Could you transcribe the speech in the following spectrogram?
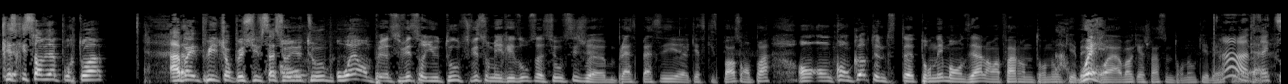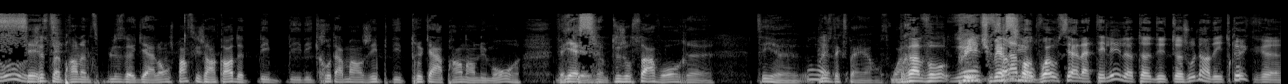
Qu'est-ce qui s'en vient pour toi? Ah ben, Preach, on peut suivre ça sur YouTube. Ouais, on peut suivre sur YouTube, suivre sur mes réseaux sociaux aussi. Je vais me place, placer euh, qu'est-ce qui se passe. On, part, on, on concocte une petite euh, tournée mondiale avant de faire une tournée au Québec. ouais? avant que je fasse une tournée au Québec. Ah, très cool. C'est- Juste me prendre un petit peu plus de galons. Je pense que j'ai encore de- des, des, des croûtes à manger puis des trucs à apprendre en humour. Fait Yes. j'aime toujours ça avoir, euh, tu sais, euh, Ouais. plus d'expérience. Bravo. Yes, Preach, Merci. On te voit aussi à la télé, là. T'as, t'as joué dans des trucs. euh,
